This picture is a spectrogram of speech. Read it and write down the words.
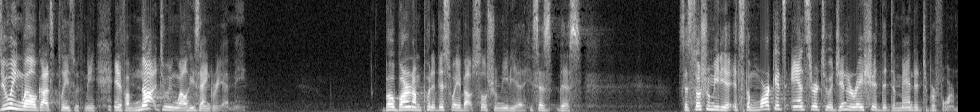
doing well, God's pleased with me. And if I'm not doing well, he's angry at me. Bo Burnham put it this way about social media. He says this. Says social media, it's the market's answer to a generation that demanded to perform.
